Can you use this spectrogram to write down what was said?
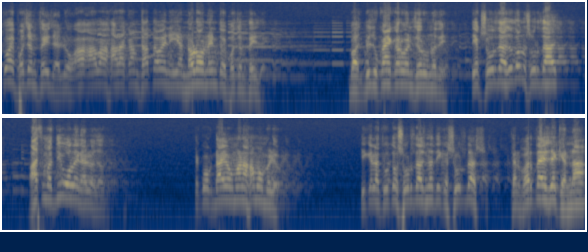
તોય ભજન થઈ જાય. લ્યો, આ, આવા સારા કામ થતા હોય ને, અહીંયા નડો નહીં તોય ભજન થઈ જાય. બસ, બીજું કાંઈ કરવાની જરૂર નથી. એક સુરદાસ હતો ને, સુરદાસ, હાથમાં દીવો લઈને આવ્યો જતો. તે કોઈક ડાયો માણસ હામો મળ્યો. એ કેલા તું તો સુરદાસ નથી કે સુરદાસ? તને વર્તાય છે કે ના?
